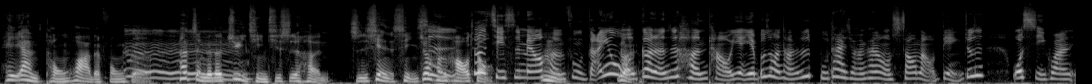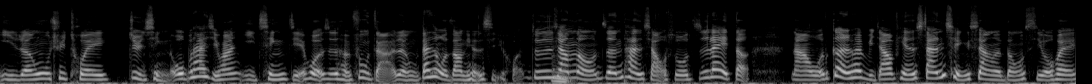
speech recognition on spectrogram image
黑暗童话的风格。它整个的剧情其实很直线性，就很好懂。就其实没有很复杂，因为我个人是很讨厌，也不是很讨厌，就是不太喜欢看那种烧脑电影。就是我喜欢以人物去推剧情的，我不太喜欢以情节或者是很复杂的任务。但是我知道你很喜欢，就是像那种侦探小说之类的。那我个人会比较偏煽情向的东西，我会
